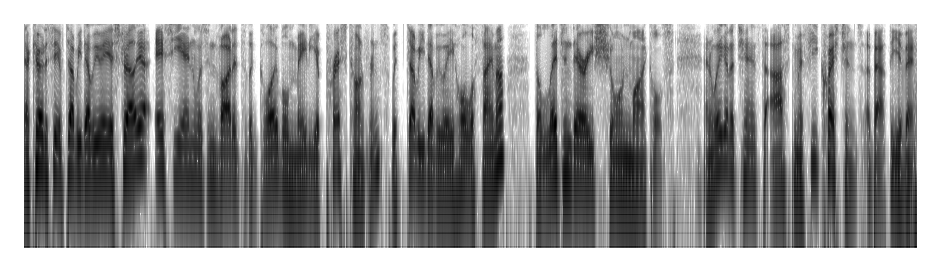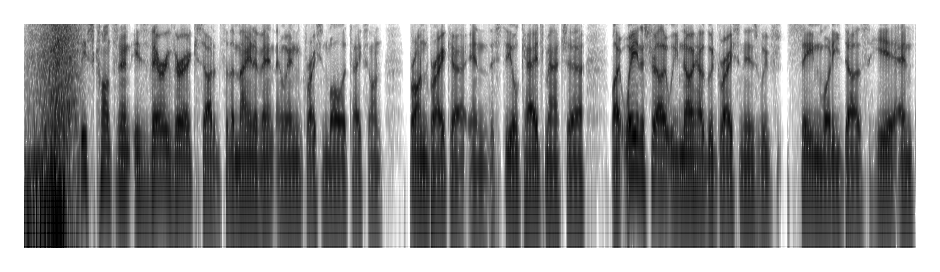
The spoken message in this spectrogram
Now, courtesy of WWE Australia, SEN was invited to the global media press conference with WWE Hall of Famer, the legendary Shawn Michaels. And we got a chance to ask him a few questions about the event. This continent is very, very excited for the main event when Grayson Waller takes on Bron Breakker in the steel cage match. Uh, like, we in Australia, we know how good Grayson is. We've seen what he does here. And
